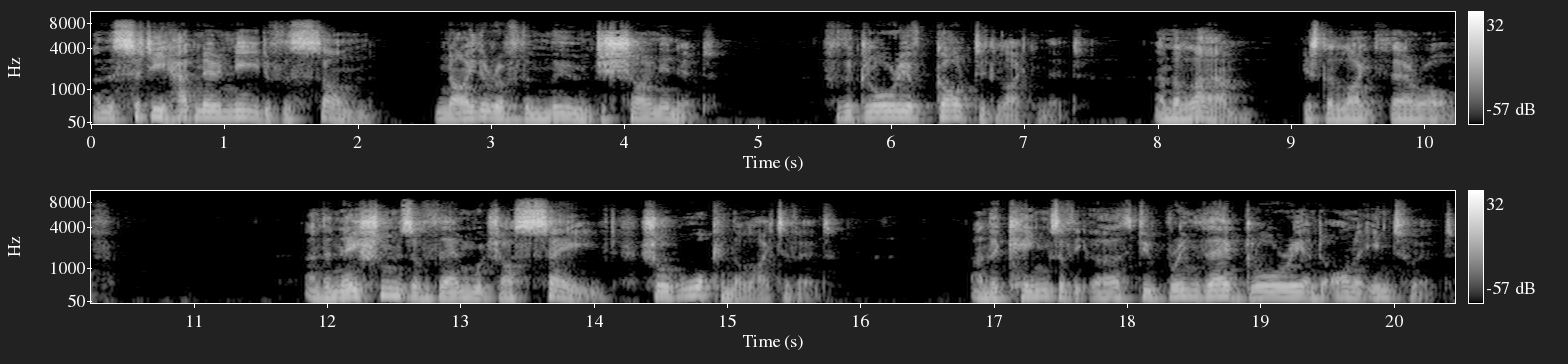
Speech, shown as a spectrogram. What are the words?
And the city had no need of the sun, neither of the moon to shine in it, for the glory of God did lighten it, and the Lamb is the light thereof. And the nations of them which are saved shall walk in the light of it. And the kings of the earth do bring their glory and honour into it.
